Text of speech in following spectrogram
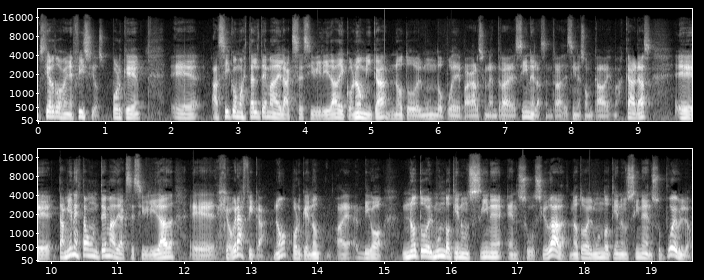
ciertos beneficios, porque eh, así como está el tema de la accesibilidad económica, no todo el mundo puede pagarse una entrada de cine, las entradas de cine son cada vez más caras. Eh, también está un tema de accesibilidad eh, geográfica, ¿no? Porque no, digo, no todo el mundo tiene un cine en su ciudad, no todo el mundo tiene un cine en su pueblo.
